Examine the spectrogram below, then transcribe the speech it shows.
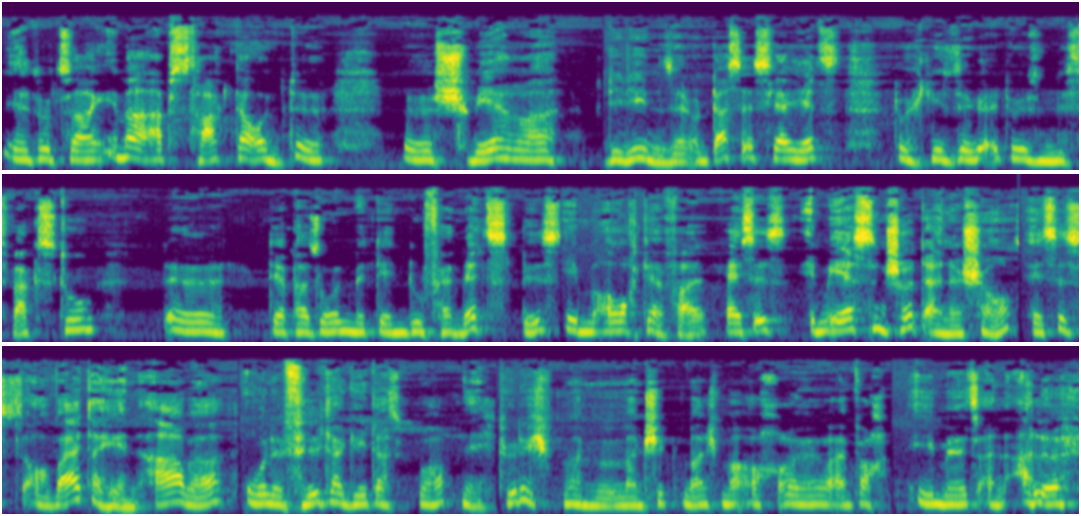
sozusagen immer abstrakter und äh, äh, schwerer die Linien sind. Und das ist ja jetzt durch, diese, durch dieses Wachstum äh, der Personen, mit denen du vernetzt bist, eben auch der Fall. Es ist im ersten Schritt eine Chance. Es ist auch weiterhin. Aber ohne Filter geht das überhaupt nicht. Natürlich, man, man schickt manchmal auch äh, einfach E-Mails an alle.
